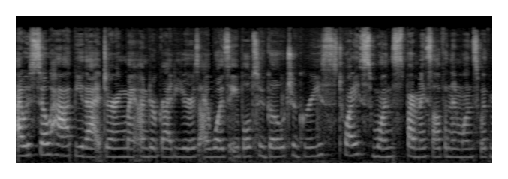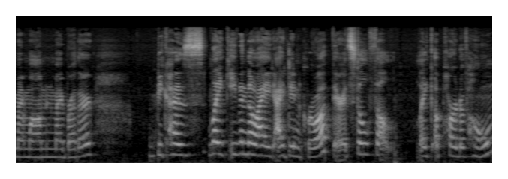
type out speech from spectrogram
I was so happy that during my undergrad years I was able to go to Greece twice, once by myself and then once with my mom and my brother because like even though I, I didn't grow up there it still felt like a part of home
